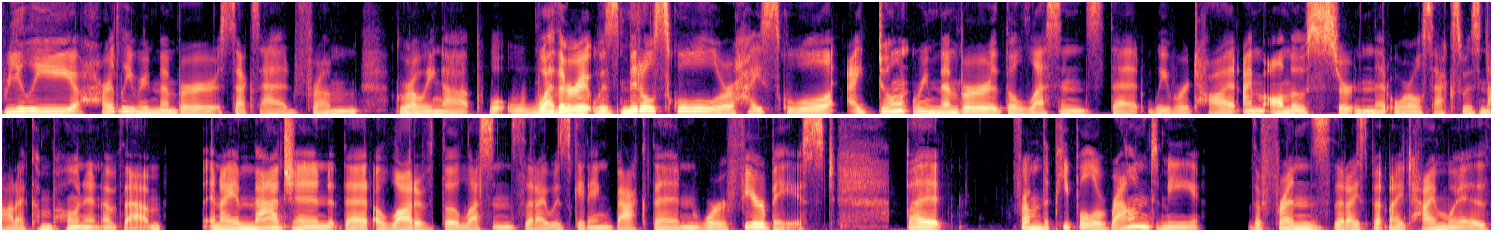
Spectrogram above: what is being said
really hardly remember sex ed from growing up, whether it was middle school or high school. I don't remember the lessons that we were taught. I'm almost certain that oral sex was not a component of them. And I imagine that a lot of the lessons that I was getting back then were fear based. But from the people around me, the friends that I spent my time with,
